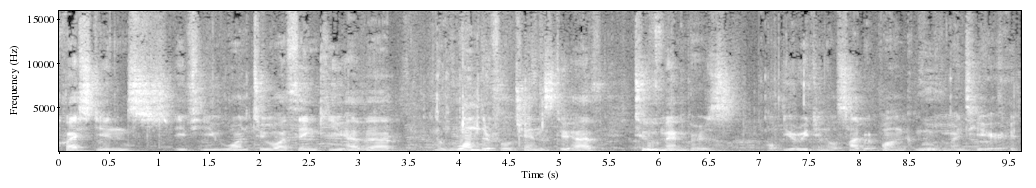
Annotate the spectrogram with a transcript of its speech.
questions if you want to. I think you have a, a wonderful chance to have two members of the original cyberpunk movement here.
